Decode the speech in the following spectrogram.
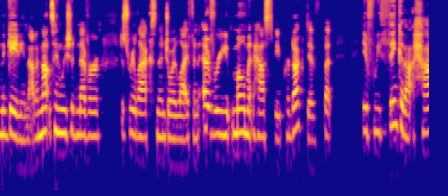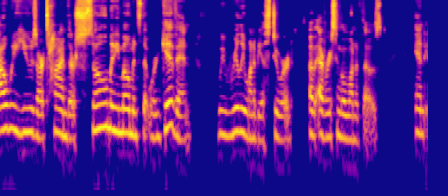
negating that. I'm not saying we should never just relax and enjoy life and every moment has to be productive. But if we think about how we use our time, there's so many moments that we're given. We really want to be a steward of every single one of those. And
